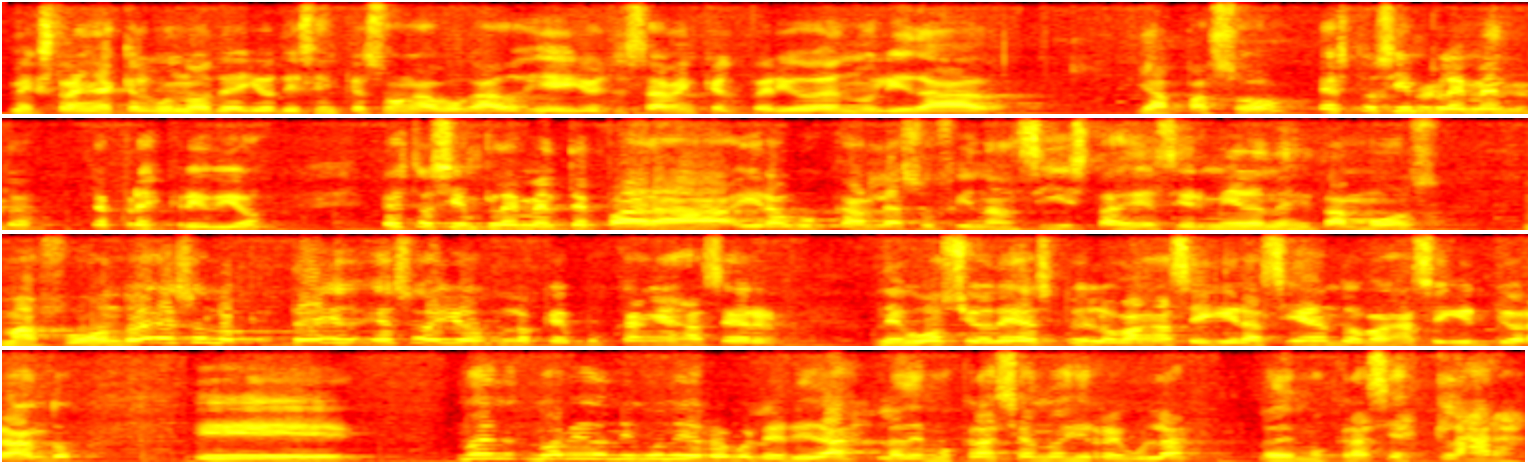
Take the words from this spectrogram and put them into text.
Me extraña que algunos de ellos dicen que son abogados y ellos ya saben que el periodo de nulidad ya pasó. Esto simplemente ya prescribió. Esto es simplemente para ir a buscarle a sus financistas y decir, miren, necesitamos más fondos. Eso, es lo que, de eso ellos lo que buscan es hacer negocio de esto y lo van a seguir haciendo, van a seguir llorando. Eh, no, no ha habido ninguna irregularidad. La democracia no es irregular, la democracia es clara.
